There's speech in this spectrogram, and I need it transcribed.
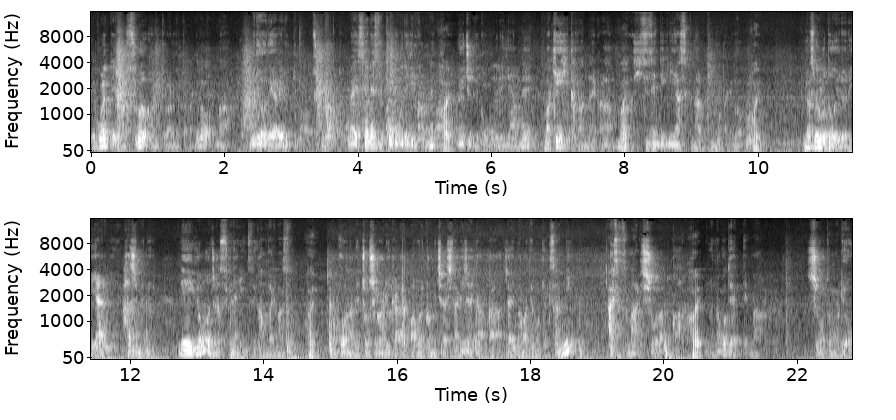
でこれってすごいお金取られてたんだけど、まあ、無料でやれるっていうものを作ろうと、まあ、SNS で広告できるからね、はい。YouTube で広告できるんで、まあ、経費かかんないから、まあはい、必然的に安くなると思うんだけど、はい。まあ、そういうことをいろいろやり始めて。で営業もじゃあ少ない人数で頑張りますと、はい。まあコロナで調子が悪いからやっぱ折り込みチラシだけじゃいかんからじゃあ今までのお客さんに挨拶回りしようだとか、はいろんなことやって、まあ、仕事の量を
